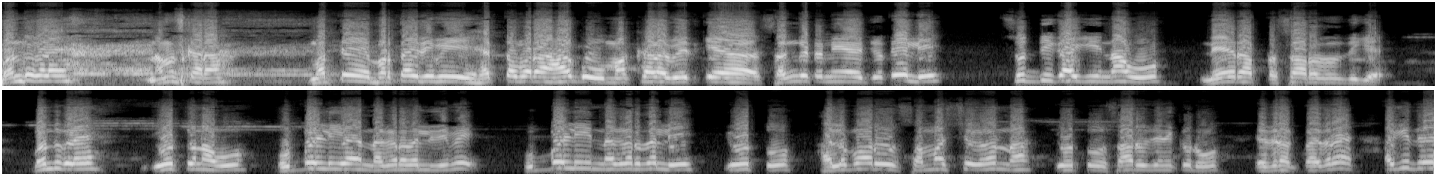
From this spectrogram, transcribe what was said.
ಬಂಧುಗಳೇ, ನಮಸ್ಕಾರ. ಮತ್ತೆ ಬರ್ತಾ ಇದ್ದೀವಿ ಹೆತ್ತವರ ಹಾಗೂ ಮಕ್ಕಳ ವೇದಿಕೆಯ ಸಂಘಟನೆಯ ಜೊತೆಯಲ್ಲಿ ಸುದ್ದಿಗಾಗಿ ನಾವು ನೇರ ಪ್ರಸಾರದೊಂದಿಗೆ. ಬಂಧುಗಳೇ, ಇವತ್ತು ನಾವು ಹುಬ್ಬಳ್ಳಿಯ ನಗರದಲ್ಲಿದ್ದೀವಿ. ಹುಬ್ಬಳ್ಳಿ ನಗರದಲ್ಲಿ ಇವತ್ತು ಹಲವಾರು ಸಮಸ್ಯೆಗಳನ್ನ ಇವತ್ತು ಸಾರ್ವಜನಿಕರು ಎದುರಾಗ್ತಾ ಇದ್ದಾರೆ. ಹಾಗಿದ್ರೆ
